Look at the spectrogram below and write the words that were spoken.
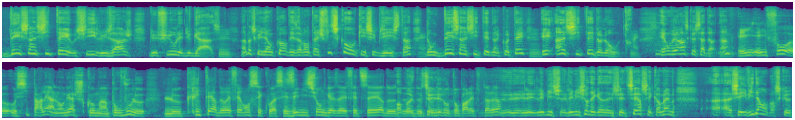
désinciter aussi l'usage du fuel et du gaz gaz. Mm. Hein, parce qu'il y a encore des avantages fiscaux qui subsistent. Hein. Donc désinciter d'un côté mm. et inciter de l'autre. Et on verra ce que ça donne. Hein. Et, il faut euh, aussi parler un langage commun. Pour vous, le, le critère de référence, c'est quoi? Ces émissions de gaz à effet de serre, de, oh, bah, CO2 dont on parlait tout à l'heure? L'émission des gaz à effet de serre, c'est quand même assez évident parce que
